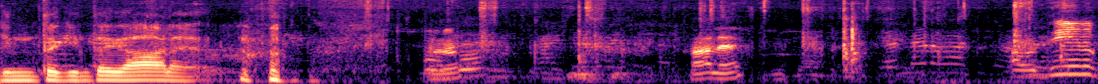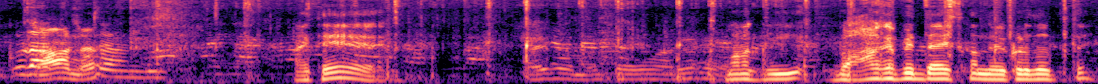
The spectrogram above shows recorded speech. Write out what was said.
గింత గింత కావాలి అవి దీనికి కూడా వస్తుంది అయితే మనకు బాగా పెద్ద ఐస్ కందం ఎక్కడ దొరుకుతాయి?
